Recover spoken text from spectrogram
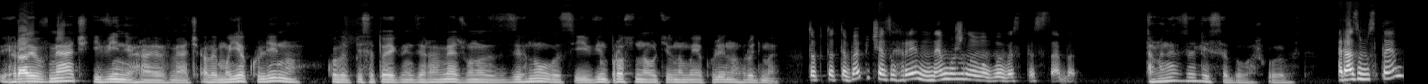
граю в м'яч, і він грає в м'яч. Але моє коліно, коли після того, як він зіграв м'яч, воно зігнулося, і він просто налетів на моє коліно грудьми. Тобто тебе під час гри неможливо вивести з себе. Та мене взагалі з себе важко вивести. Разом з тим,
